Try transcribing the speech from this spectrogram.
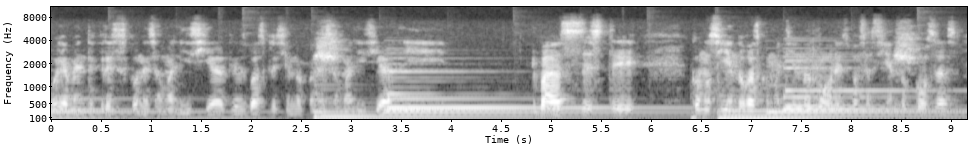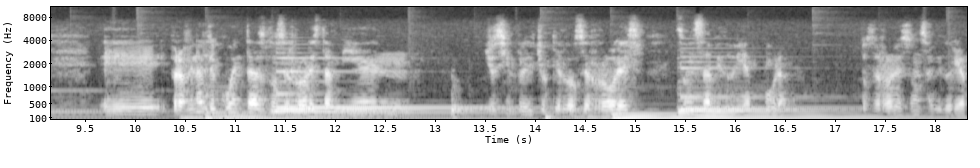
obviamente creces con esa malicia, creces, vas creciendo con esa malicia y vas este, conociendo, vas cometiendo errores, vas haciendo cosas. Eh, pero a final de cuentas, los errores también, yo siempre he dicho que los errores son sabiduría pura. Los errores son sabiduría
